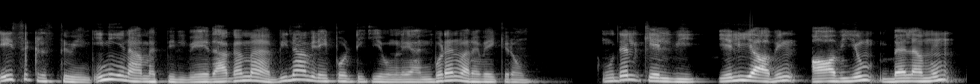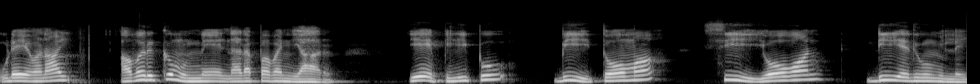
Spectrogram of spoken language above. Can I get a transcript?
இயேசு கிறிஸ்துவின் இனிய நாமத்தில் வேதாகம வினாவிடை போட்டிக்கு உங்களை அன்புடன் வரவேற்கிறோம். முதல் கேள்வி எலியாவின் ஆவியும் பெலமும் உடையவனாய் அவருக்கு முன்னே நடப்பவன் யார்? ஏ பிலிப்பு பி தோமா சி யோவான் டி எதுவும் இல்லை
